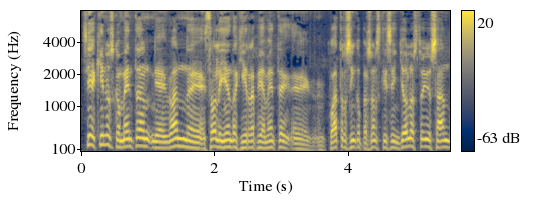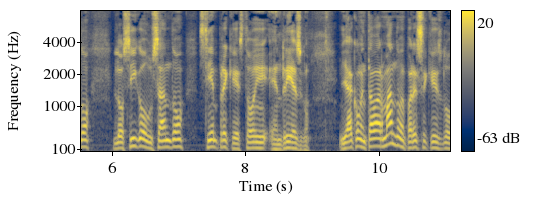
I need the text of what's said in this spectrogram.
Sí, aquí nos comentan, eh, Iván, eh, estaba leyendo aquí rápidamente, eh, cuatro o cinco personas que dicen, yo lo estoy usando, lo sigo usando siempre que estoy en riesgo. Ya comentaba Armando, me parece que es lo,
